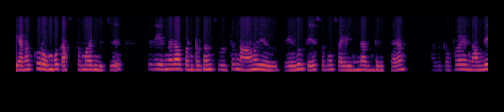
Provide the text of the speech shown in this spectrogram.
எனக்கும் ரொம்ப கஷ்டமா இருந்துச்சு. சரி என்னடா பண்ணுறதுன்னு சொல்லிட்டு நானும் எது எதுவும் பேசதான் சைலண்டாக இருந்துக்கிட்டேன் அதுக்கப்புறம் என் தம்பி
